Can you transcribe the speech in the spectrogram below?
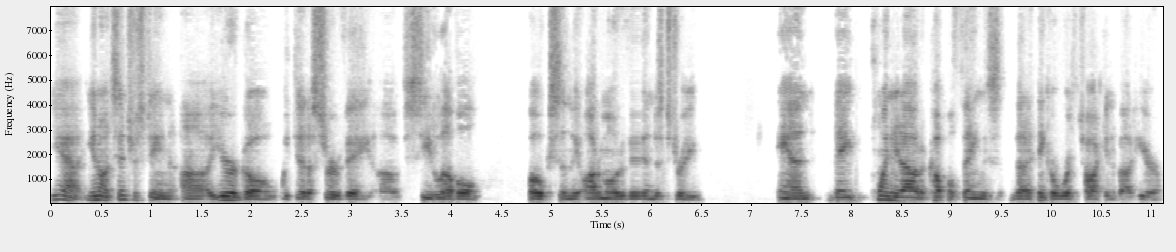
Yeah, you know, it's interesting. Uh, a year ago, we did a survey of C-level folks in the automotive industry and they pointed out a couple things that I think are worth talking about here.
